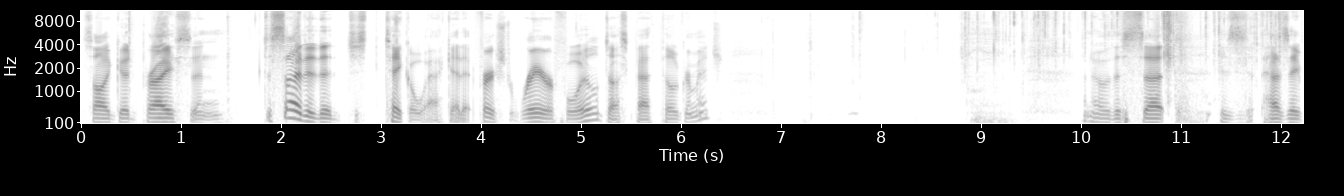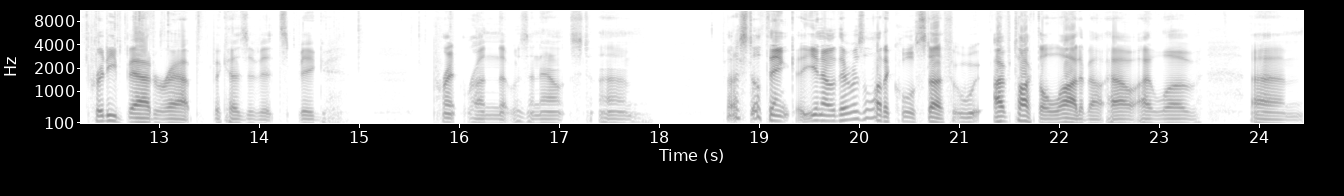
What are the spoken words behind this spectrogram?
saw a good price and decided to just take a whack at it. First, rare foil, Duskpath Pilgrimage. I know this set is has a pretty bad rap because of its big print run that was announced. Um, but I still think, you know, there was a lot of cool stuff. I've talked a lot about how I love um,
